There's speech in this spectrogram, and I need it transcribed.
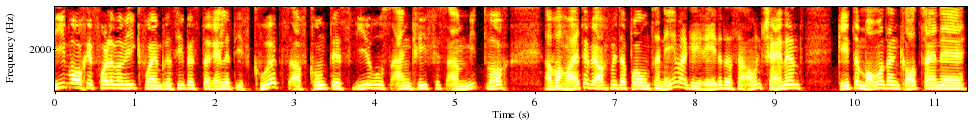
die Woche voller Week war im Prinzip jetzt da relativ kurz aufgrund des Virusangriffes am Mittwoch. Aber heute habe ich auch mit ein paar Unternehmer geredet, also anscheinend geht da momentan gerade so eine,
